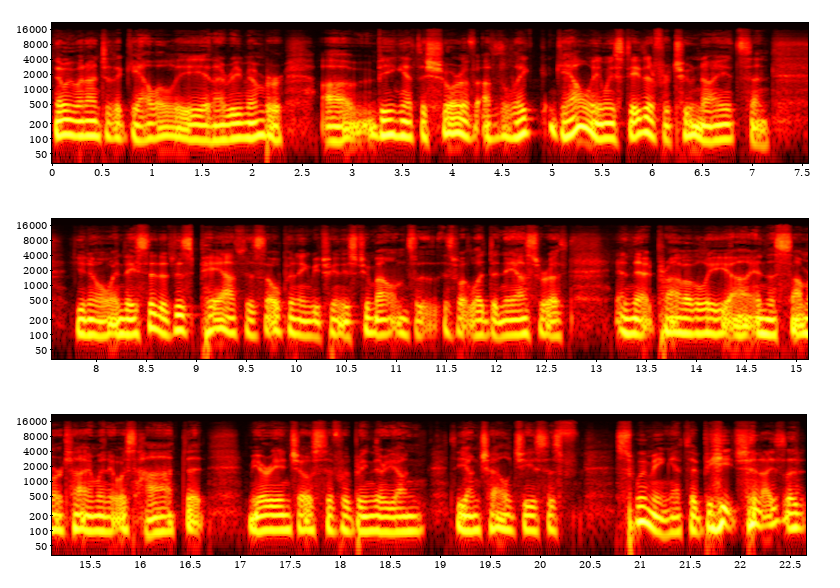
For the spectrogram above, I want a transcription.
then we went on to the Galilee. And I remember uh, being at the shore of, of the Lake Galilee, and we stayed there for two nights. And, you know, and they said that this path, this opening between these two mountains, is what led to Nazareth. And that probably uh, in the summertime when it was hot, that Mary and Joseph would bring their young, the young child Jesus swimming at the beach. And I said,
